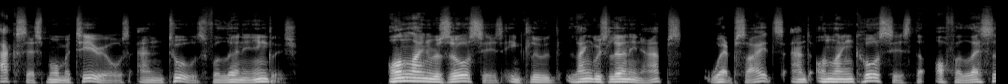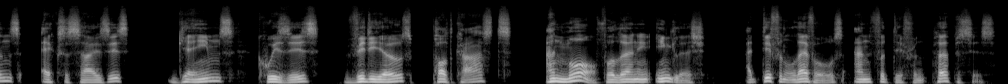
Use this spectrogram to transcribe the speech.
access more materials and tools for learning English. Online resources include language learning apps, websites, and online courses that offer lessons, exercises, games, quizzes, videos, podcasts, and more for learning English at different levels and for different purposes.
